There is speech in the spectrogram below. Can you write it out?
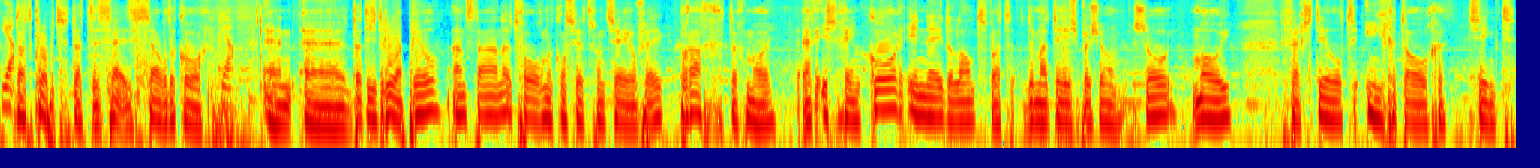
ja. dat klopt. Dat is hetzelfde koor. Ja. En dat is 3 april aanstaande, het volgende concert van het COV. Prachtig mooi. Er is geen koor in Nederland wat de Matthäus Passion zo mooi, verstild, ingetogen zingt.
